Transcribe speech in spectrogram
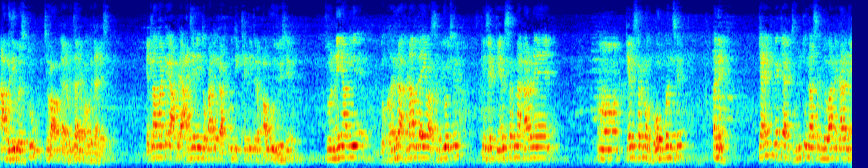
આ બધી વસ્તુ જવાબદાર વધારેમાં વધારે છે. એટલા માટે આપણે આજે નહીં તો કાલે પ્રાકૃતિક ખેતી તરફ આવવું જોઈએ જો નહીં આવીએ, તો ઘરના ઘણા બધા એવા સભ્યો છે કે જે કેન્સરના કારણે કેન્સરનો ભોગ બનશે અને ક્યાંક ને ક્યાંક જંતુનાશક દવાને કારણે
